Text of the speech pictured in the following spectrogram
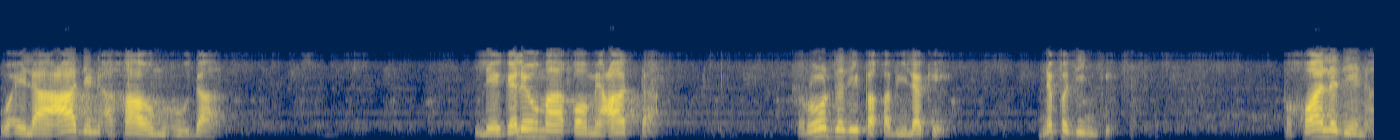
وإلى عاد أخاهم هودا لګلو ما قوم عاد ته رور د دې په قبيله کې نه په دین کې په خال دینا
